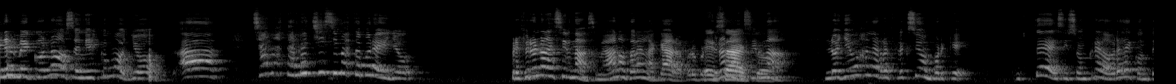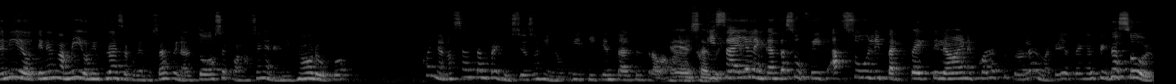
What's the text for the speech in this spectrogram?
quienes me conocen es como yo, ah, chamo, está rechísima esta por ahí. Yo prefiero no decir nada, se me va a notar en la cara, pero prefiero no decir Exacto. nada. Lo llevas a la reflexión porque ustedes, si son creadores de contenido, tienen amigos, influencers, porque entonces al final todos se conocen en el mismo grupo. Coño, no sean tan prejuiciosos y no critiquen tanto el trabajo. Exacto. Quizá a ella le encanta su fit azul y perfecto y la vaina. ¿Cuál es tu problema? Que yo tenga el fit azul.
